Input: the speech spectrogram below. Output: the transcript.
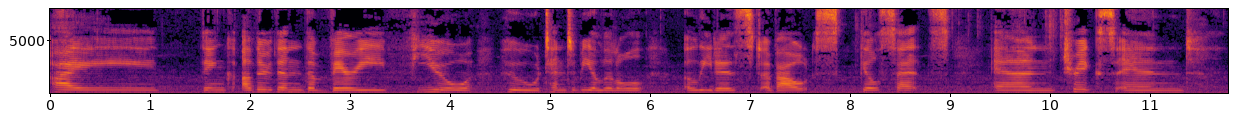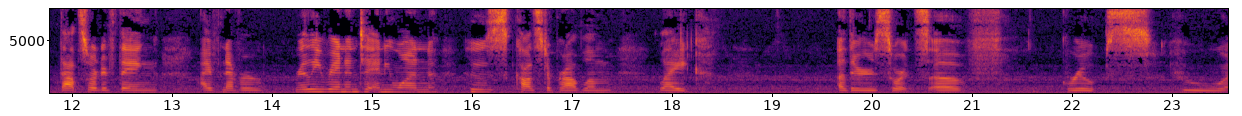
I think, other than the very few who tend to be a little elitist about skill sets and tricks and that sort of thing, I've never really ran into anyone who's caused a problem like other sorts of groups who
